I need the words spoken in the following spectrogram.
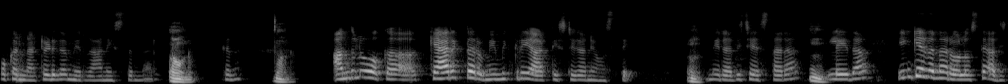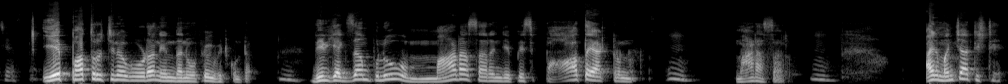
ఒక నటుడిగా మీరు రాణిస్తున్నారు. అవును. కదా? అందులో ఒక క్యారెక్టర్ మిమిక్రీ ఆర్టిస్ట్ గానే వస్తే. మీరు అది చేస్తారా. లేదా ఇంకేదైనా రోల్ వస్తే అది చేస్తారా? ఏ పాత్ర వచ్చినా కూడా నేను దాన్ని ఉపయోగపెట్టుకుంటా మ్. దీనికి ఎగ్జాంపుల్ మాడా సార్ అని చెప్పేసి పాత యాక్టర్ ఉన్నాడు. మాడా సార్. ఆయన మంచి ఆర్టిస్టే.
